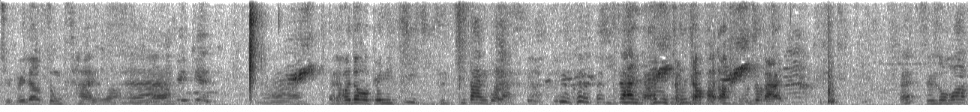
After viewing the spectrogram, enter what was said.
取肥料种菜是吧？哎。哎，回头我给你寄几只鸡蛋过来，鸡蛋然后你从小把它孵出来。哎，谁说话？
